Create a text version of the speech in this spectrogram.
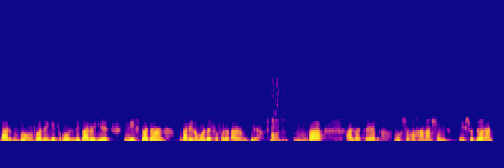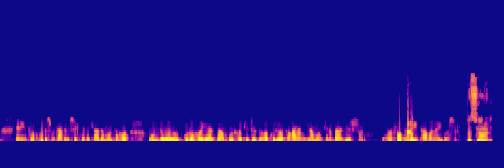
بر به عنوان یک عضوی برای نیش زدن برای اینا مورد استفاده قرار می‌گیره. بله. و البته مورچه ها همشون نیشو دارن یعنی این تخمشون تغییر شکل پیدا کرده. منتها اون گروه های از زنبورها که جزء آکولاتا قرار می‌گیرن ممکنه بعضیشون فاقد این توانایی باشه. بسیار عالی.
